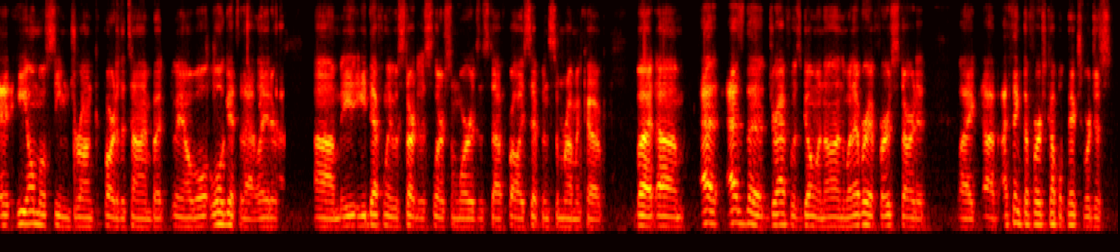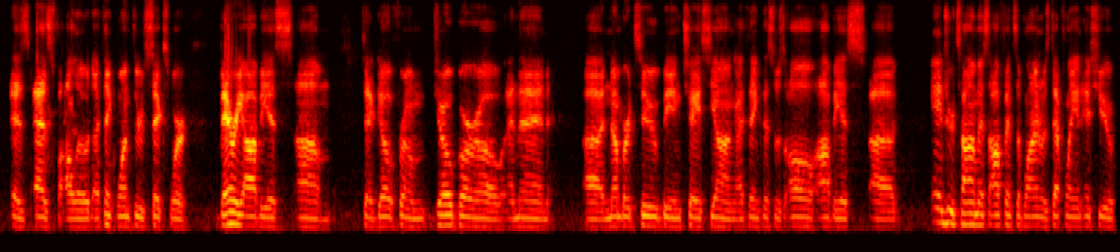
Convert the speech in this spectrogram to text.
it, he almost seemed drunk part of the time, but you know, we'll, we'll get to that later. Um, he, he, definitely was starting to slur some words and stuff, probably sipping some rum and coke. But um, as, as, the draft was going on, whenever it first started, like uh, I think the first couple picks were just as as followed. I think one through six were very obvious um, to go from Joe Burrow and then uh, number two being Chase Young. I think this was all obvious. Uh, Andrew Thomas, offensive line, was definitely an issue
